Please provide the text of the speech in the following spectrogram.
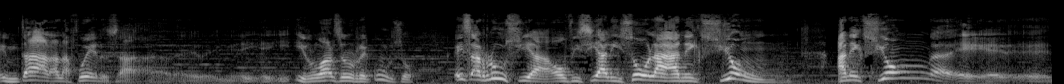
entrar a la fuerza y robarse los recursos. Esa Rusia oficializó la anexión, anexión eh,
